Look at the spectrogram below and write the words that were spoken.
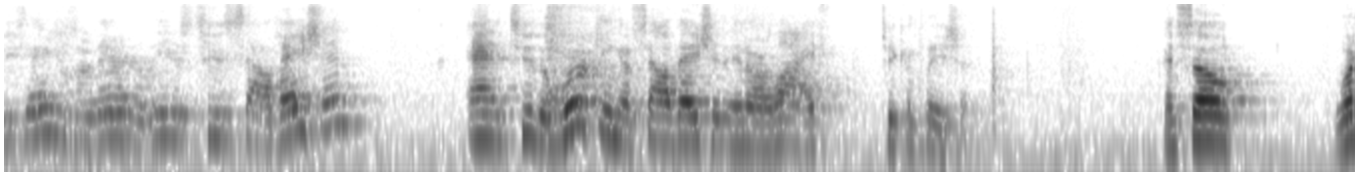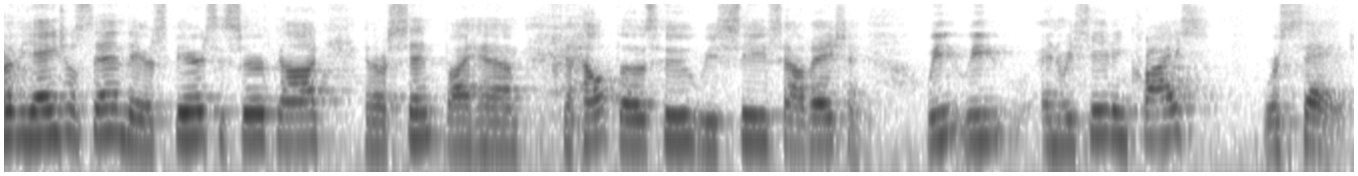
these angels are there to lead us to salvation and to the working of salvation in our life to completion. And so, what are the angels then? They are spirits who serve God and are sent by Him to help those who receive salvation. We, we in receiving Christ, we're saved.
